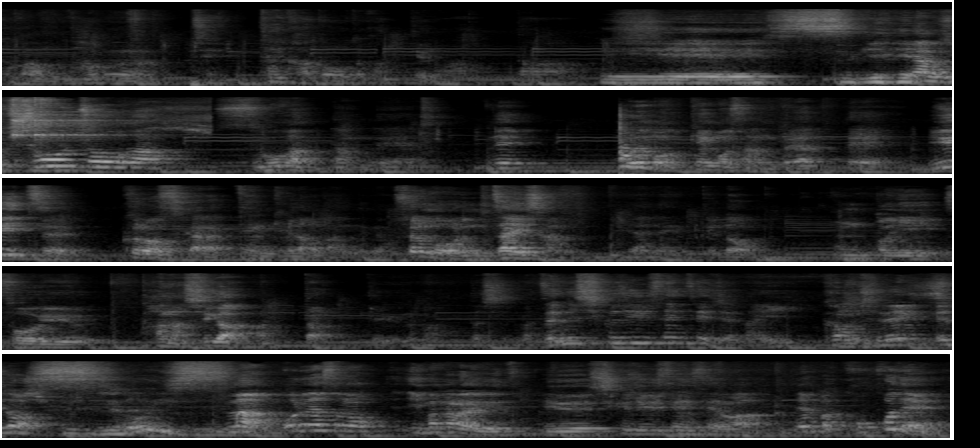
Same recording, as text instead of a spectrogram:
とかも多分絶対勝とうとかっていうのがあった。えー、すげえ。象徴がすごかったんで。で俺も健吾さんとやって唯一クロスから点決めたことあるんだけどそれも俺の財産やねんけど本当にそういう話があったっていうのもあったし、まあ、全然しくじり先生じゃないかもしれんけどすごいっすまあ俺はその今から言うしくじり先生はやっぱここで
